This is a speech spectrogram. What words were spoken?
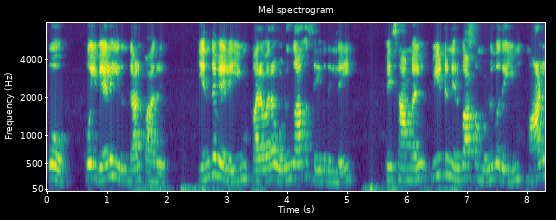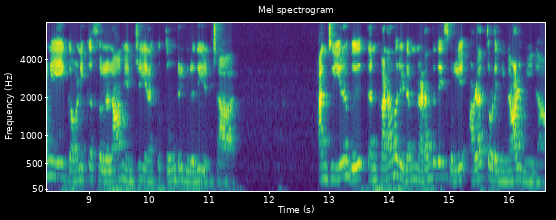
போ போய் வேலை இருந்தால் பாரு. எந்த வேலையும் வர வர ஒழுங்காக செய்வதில்லை. பேசாமல் வீட்டு நிர்வாகம் முழுவதையும் மாலினியை கவனிக்க சொல்லலாம் என்று எனக்கு தோன்றுகிறது என்றார். அன்று இரவு தன் கணவரிடம் நடந்ததை சொல்லி அழத் தொடங்கினாள் மீனா.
